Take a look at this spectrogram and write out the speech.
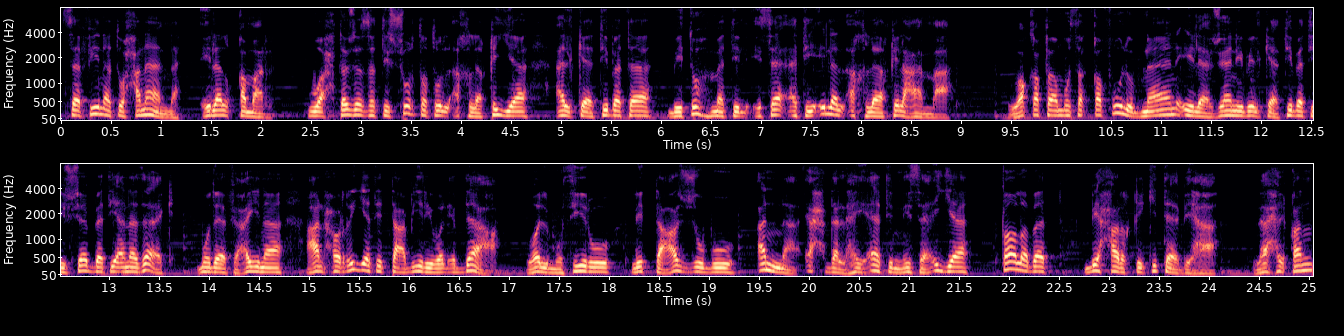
سفينة حنان إلى القمر واحتجزت الشرطة الأخلاقية الكاتبة بتهمة الإساءة إلى الأخلاق العامة. وقف مثقفو لبنان إلى جانب الكاتبة الشابة آنذاك مدافعين عن حرية التعبير والإبداع والمثير للتعجب أن إحدى الهيئات النسائية طالبت بحرق كتابها. لاحقا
